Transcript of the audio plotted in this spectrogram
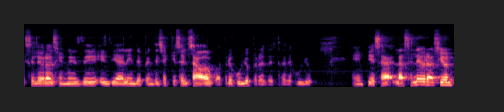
celebraciones del Día de la Independencia, que es el sábado 4 de julio, pero desde el 3 de julio empieza la celebración.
